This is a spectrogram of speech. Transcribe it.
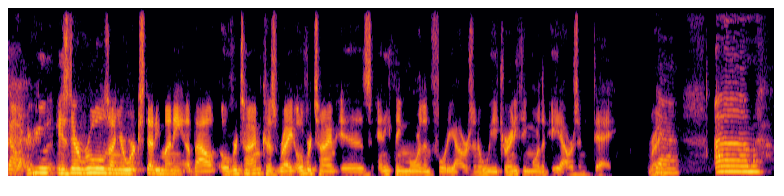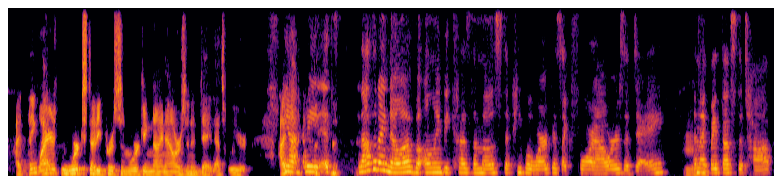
Now, are you, is there rules on your work study money about overtime? Because right, overtime is anything more than forty hours in a week or anything more than eight hours in a day, right? yeah. Um, I think Why is the work study person working nine hours in a day? That's weird. I, yeah, I mean, it's not that I know of, but only because the most that people work is like four hours a day. Mm. and like, like that's the top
